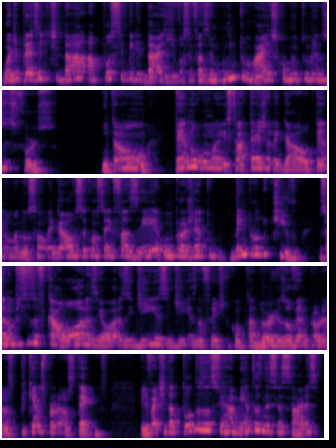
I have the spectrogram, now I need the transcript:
O WordPress ele te dá a possibilidade de você fazer muito mais com muito menos esforço. Então, tendo uma estratégia legal, tendo uma noção legal, você consegue fazer um projeto bem produtivo. Você não precisa ficar horas e horas e dias e dias na frente do computador resolvendo problemas, pequenos problemas técnicos. Ele vai te dar todas as ferramentas necessárias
